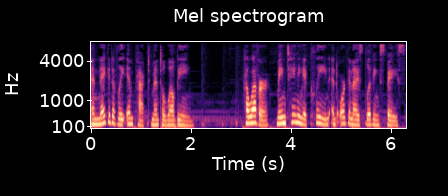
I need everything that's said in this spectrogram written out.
and negatively impact mental well-being. However, maintaining a clean and organized living space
